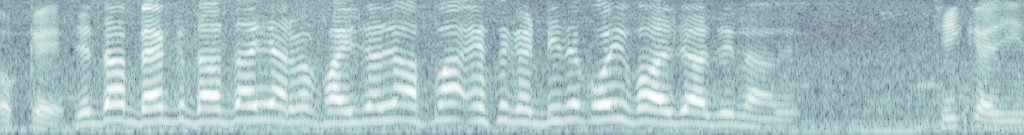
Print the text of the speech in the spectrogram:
ਓਕੇ ਜਿੱਦਾਂ ਬੈਂਕ 10000 ਰੁਪਏ ਫਾਈਲ ਚਾਰਜ ਆਪਾਂ ਇਸ ਗੱਡੀ ਤੇ ਕੋਈ ਫਾਈਲ ਚਾਰਜ ਨਹੀਂ ਲਾਗੇ ਠੀਕ ਹੈ ਜੀ।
